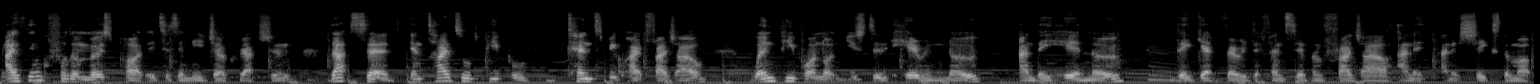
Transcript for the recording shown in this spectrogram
reaction? I think for the most part, it is a knee jerk reaction. That said, entitled people tend to be quite fragile. When people are not used to hearing no and they hear no, Hmm. they get very defensive and fragile and it and it shakes them up.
